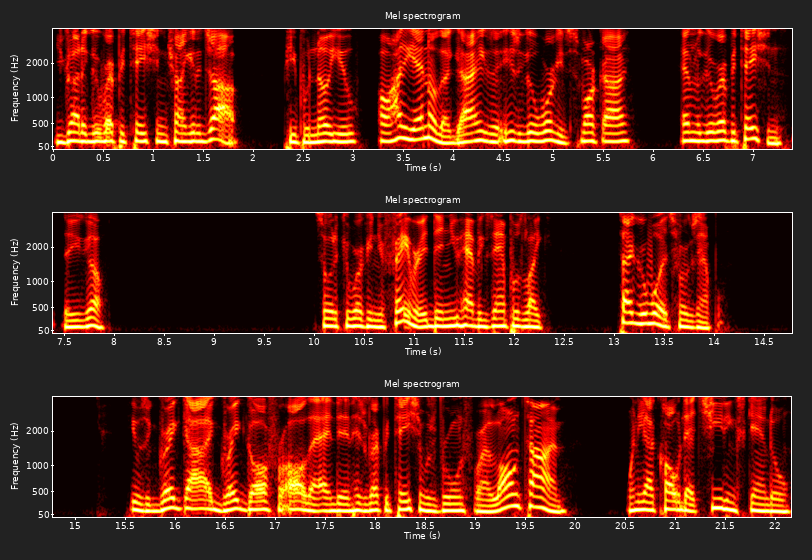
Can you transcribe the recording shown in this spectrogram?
You got a good reputation trying to get a job. People know you. Oh, how do you know that guy? He's a he's a good worker. He's a smart guy. Having a good reputation. There you go. so it could work in your favor. Then you have examples like Tiger Woods, for example. He was a great guy, great golfer, all that, and then his reputation was ruined for a long time when he got caught with that cheating scandal.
